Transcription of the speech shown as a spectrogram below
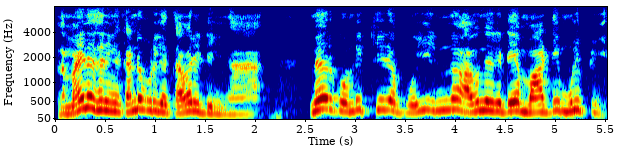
அந்த மைனஸை நீங்கள் கண்டுபிடிக்க தவறிட்டீங்கன்னா மேற்கொண்டு கீழே போய் இன்னும் அவங்கக்கிட்டே மாட்டி முழிப்பீங்க.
